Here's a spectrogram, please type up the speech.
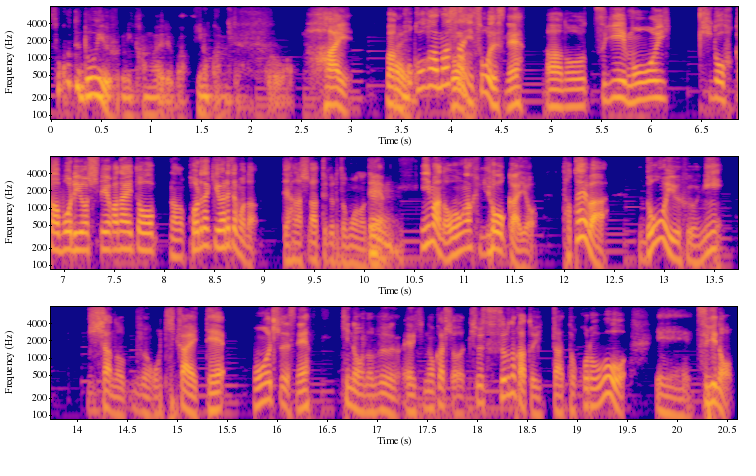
そこってどういうふうに考えればいいのかみたいなところは。はい。まあ、はいここがまさにそうですね。あの、次、もう一度深掘りをしていかないと、あのこれだけ言われてもだって話になってくると思うので、うん今の音楽業界を、例えば、どういうふうに自社の部分を置き換えて、もう一度ですね、機能の部分、えー機能価値を抽出するのかといったところを、えー次の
